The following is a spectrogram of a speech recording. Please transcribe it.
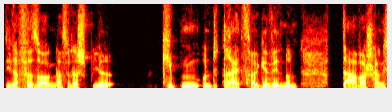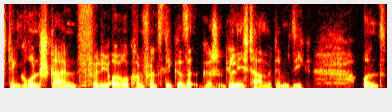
die dafür sorgen, dass wir das Spiel kippen und 3-2 gewinnen und da wahrscheinlich den Grundstein für die Euro Conference League ge ge gelegt haben mit dem Sieg. Und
